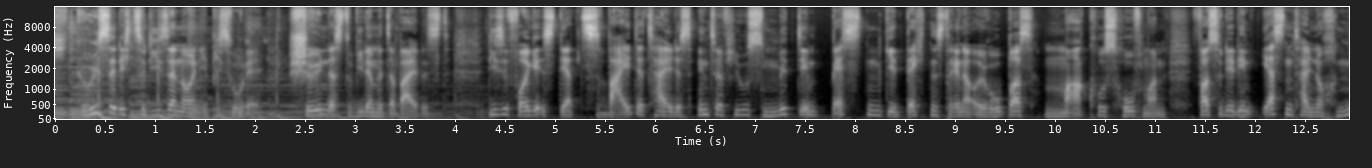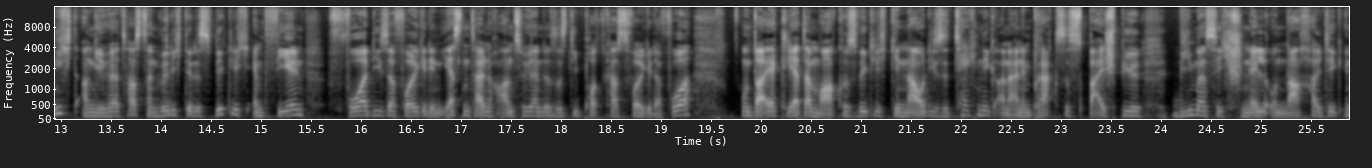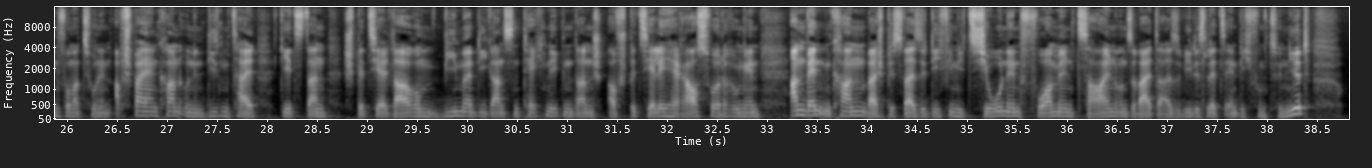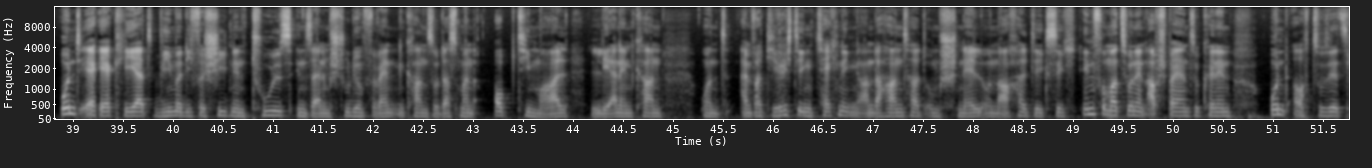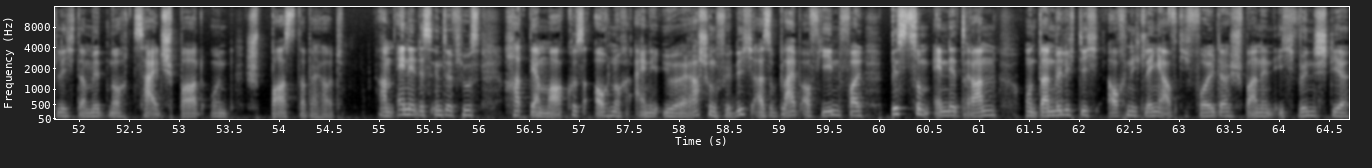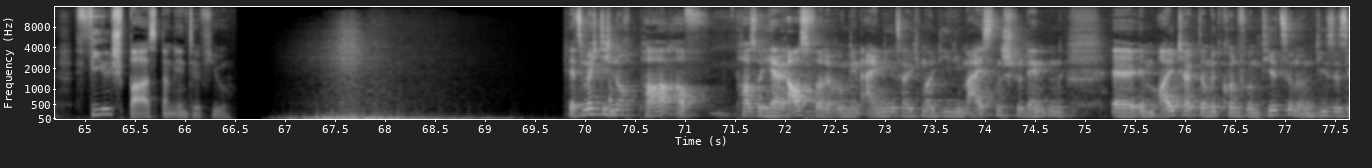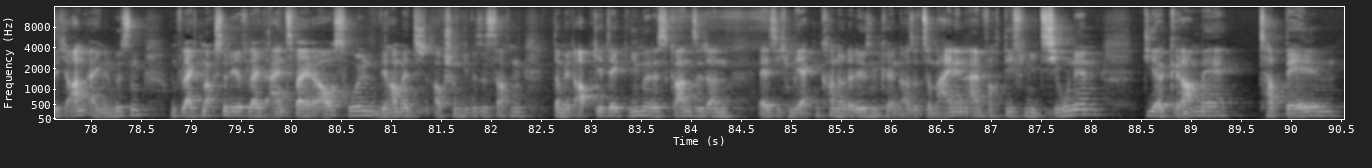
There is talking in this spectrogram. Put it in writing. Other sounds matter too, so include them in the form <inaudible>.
Ich grüße dich zu dieser neuen Episode. Schön, dass du wieder mit dabei bist. Diese Folge ist der zweite Teil des Interviews mit dem besten Gedächtnistrainer Europas, Markus Hofmann. Falls du dir den ersten Teil noch nicht angehört hast, dann würde ich dir das wirklich empfehlen, vor dieser Folge den ersten Teil noch anzuhören. Das ist die Podcast-Folge davor. Und da erklärt der Markus wirklich genau diese Technik an einem Praxisbeispiel, wie man sich schnell und nachhaltig Informationen abspeichern kann. Und in diesem Teil geht es dann speziell darum, wie man die ganzen Techniken dann auf spezielle Herausforderungen anwenden kann, beispielsweise Definitionen, Formeln, Zahlen und so weiter, also wie das letztendlich funktioniert. Und er erklärt, wie man die verschiedenen Tools in seinem Studium verwenden kann, sodass man optimal lernen kann und einfach die richtigen Techniken an der Hand hat, um schnell und nachhaltig sich Informationen abspeichern zu können und auch zusätzlich damit noch Zeit spart und Spaß dabei hat. Am Ende des Interviews hat der Markus auch noch eine Überraschung für dich, also bleib auf jeden Fall bis zum Ende dran und dann will ich dich auch nicht länger auf die Folter spannen. Ich wünsche dir viel Spaß beim Interview. Jetzt möchte ich noch ein paar auf paar so Herausforderungen eingehen, sage ich mal, die die meisten Studenten äh, im Alltag damit konfrontiert sind und diese sich aneignen müssen. Und vielleicht magst du dir vielleicht ein, zwei rausholen. Wir haben jetzt auch schon gewisse Sachen damit abgedeckt, wie man das Ganze dann äh, sich merken kann oder lösen können. Also zum einen einfach Definitionen, Diagramme, Tabellen,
